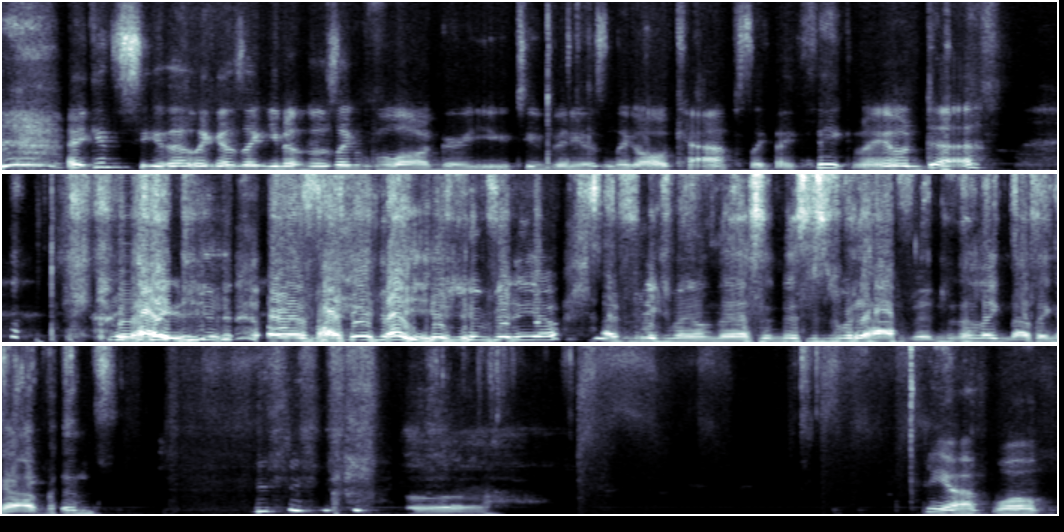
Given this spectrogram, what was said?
I can see that, like I was like you know those like vlogger YouTube videos and like all caps, like I fake my own death. Right? Dude. oh, if I made that YouTube video, I faked my own this, and this is what happened, and then like nothing happens. Ugh. Yeah, well,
